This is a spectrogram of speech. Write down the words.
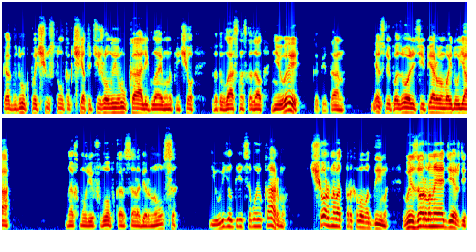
как вдруг почувствовал, как чья-то тяжелая рука легла ему на плечо. Кто-то властно сказал «Не вы, капитан, если позволите, первым войду я». Нахмурив лоб, корсар обернулся и увидел перед собою карму, черного от порохового дыма, в изорванной одежде,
